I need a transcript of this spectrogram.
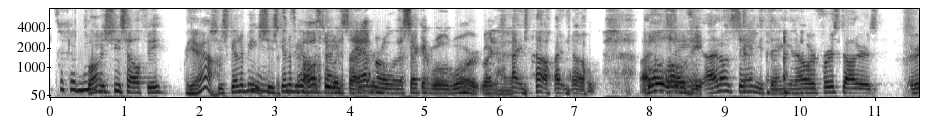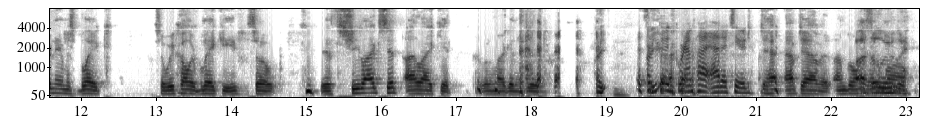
that's a good name. as long as she's healthy, Yeah. she's gonna be. She's gonna be on the Also tiny was admiral in the Second World War. Right. I know, I know. I don't, say, I don't say anything. You know, her first daughter is her name is Blake, so we call her Blakey. So if she likes it, I like it. What am I going to do? Are, That's Are a you- good grandpa attitude. To ha- have to have it. I'm going. to them all. Absolutely.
